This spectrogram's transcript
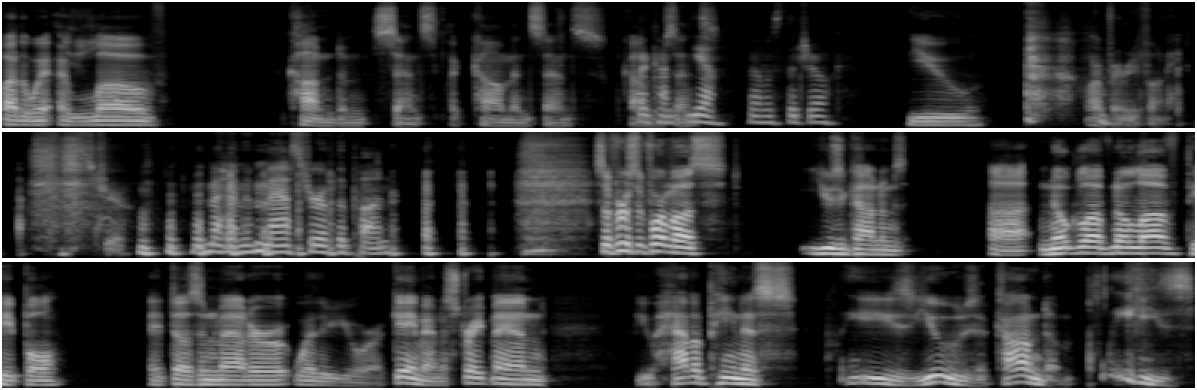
By the way, I love condom sense, like common sense, condom kind sense. yeah, that was the joke. You are very funny. It's true. I'm a master of the pun. so first and foremost, using condoms, uh, no glove, no love, people. It doesn't matter whether you're a gay man, a straight man. If you have a penis, please use a condom, please.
